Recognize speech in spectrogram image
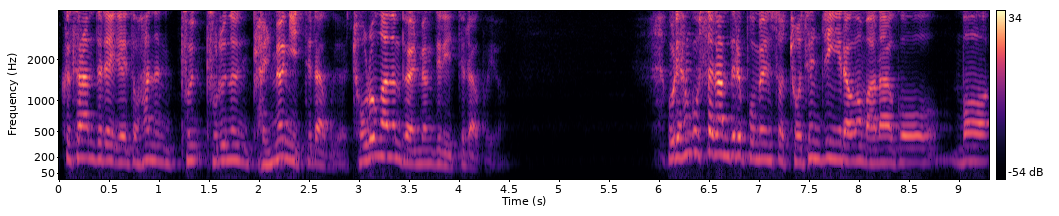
그 사람들에게도 하는 부, 부르는 별명이 있더라고요. 조롱하는 별명들이 있더라고요. 우리 한국 사람들을 보면서 조센징이라고 말하고 뭐,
